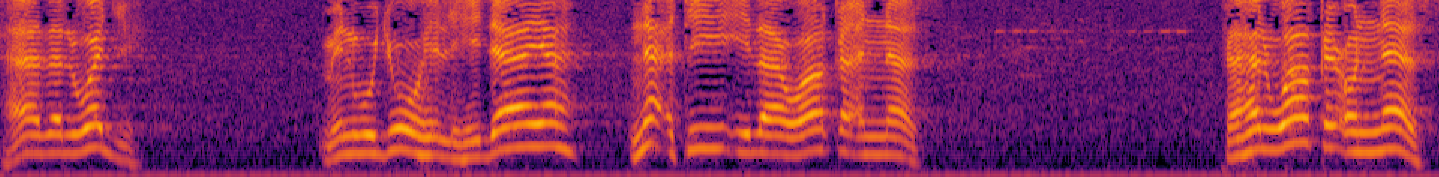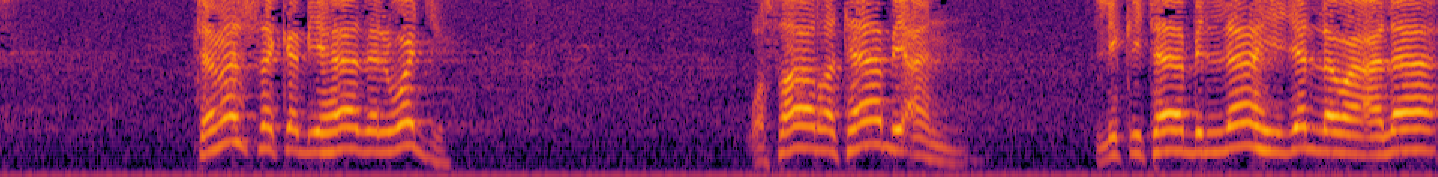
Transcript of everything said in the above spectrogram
هذا الوجه من وجوه الهداية نأتي إلى واقع الناس. فهل واقع الناس تمسك بهذا الوجه وصار تابعا لكتاب الله جل وعلا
